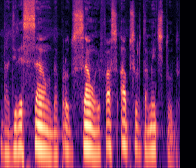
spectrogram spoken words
da direção, da produção. Eu faço absolutamente tudo.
